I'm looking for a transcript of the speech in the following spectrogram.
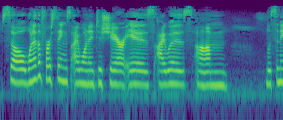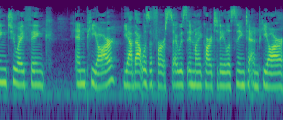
So one of the first things I wanted to share is I was um, listening to, I think, NPR. Yeah, that was a first. I was in my car today listening to NPR.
